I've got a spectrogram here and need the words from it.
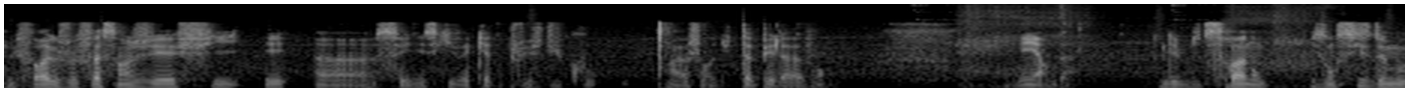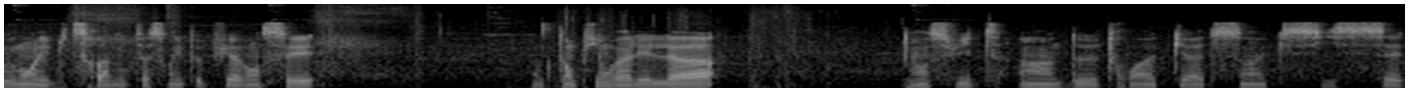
Il faudrait que je fasse un GFI et euh, c'est une esquive à 4 plus du coup. Ah, j'aurais dû taper là avant. Merde. Les Blitzra, non, ils ont 6 de mouvement les Blitzra, mais de toute façon il peut plus avancer. Donc tant pis, on va aller là. Ensuite, 1, 2, 3, 4, 5, 6, 7.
